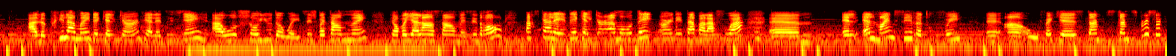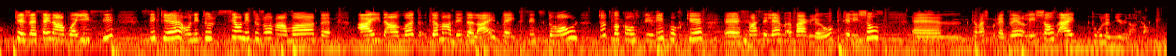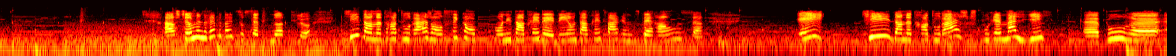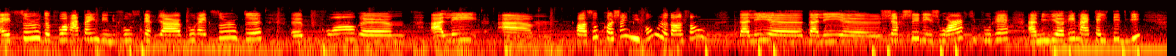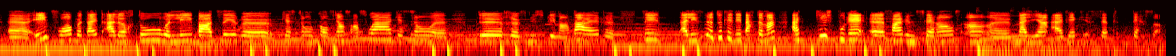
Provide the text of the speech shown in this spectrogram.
Elle a pris la main de quelqu'un puis elle a dit viens, I will show you the way. Tu sais, je vais t'emmener puis on va y aller ensemble. Mais c'est drôle parce qu'elle a aidé quelqu'un à monter un étape à la fois. Euh, elle elle-même s'est retrouvée en haut. Fait que c'est un, c'est un petit peu ça que j'essaie d'envoyer ici, c'est que on est si on est toujours en mode aide, en mode demander de l'aide, ben c'est du drôle. Tout va conspirer pour que euh, ça s'élève vers le haut, puis que les choses, euh, comment je pourrais dire, les choses aident pour le mieux dans le fond. Alors, je terminerai peut-être sur cette note-là. Qui, dans notre entourage, on sait qu'on est en train d'aider, on est en train de faire une différence. Et qui, dans notre entourage, je pourrais m'allier euh, pour euh, être sûr de pouvoir atteindre des niveaux supérieurs, pour être sûr de euh, pouvoir aller à passer au prochain niveau, là, dans le fond, d'aller d'aller chercher des joueurs qui pourraient améliorer ma qualité de vie. et pouvoir peut-être à leur tour les bâtir question de confiance en soi, question de revenus supplémentaires, tu allez-y de tous les départements à qui je pourrais euh, faire une différence en euh, m'alliant avec cette personne?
